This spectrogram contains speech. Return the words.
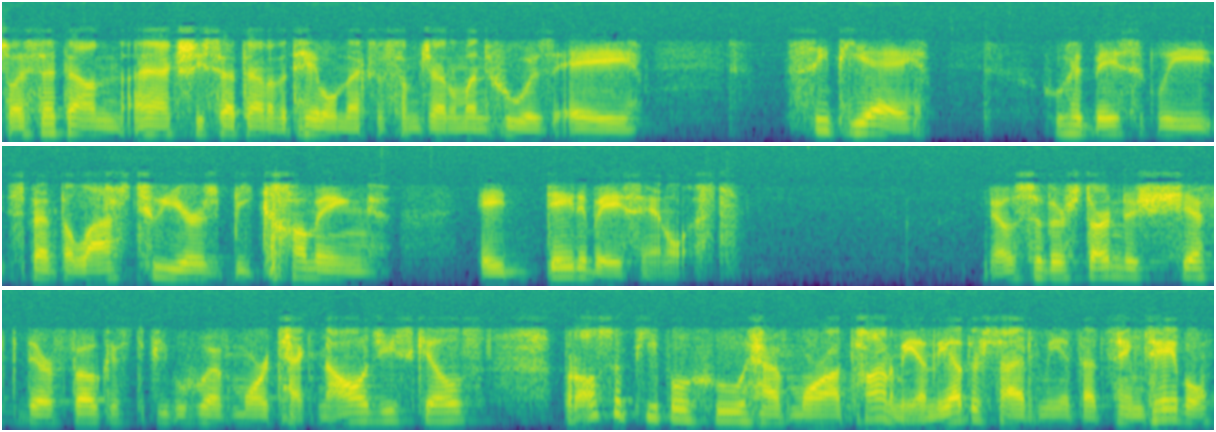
so I sat down, I actually sat down at the table next to some gentleman who was a CPA who had basically spent the last two years becoming a database analyst. You know, so they're starting to shift their focus to people who have more technology skills, but also people who have more autonomy. On the other side of me at that same table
